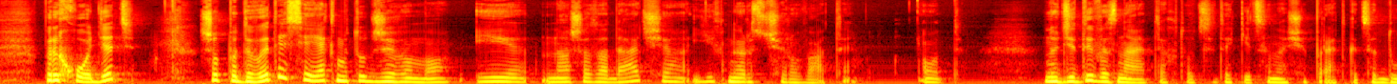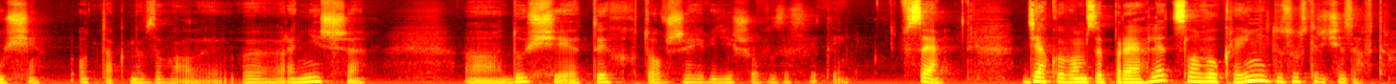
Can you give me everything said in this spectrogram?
приходять, щоб подивитися, як ми тут живемо. І наша задача їх не розчарувати. От. Ну, діди, ви знаєте, хто це такі, це наші предки, це душі, от так називали е, раніше. е, Душі тих, хто вже відійшов за світи. Все. Дякую вам за перегляд. Слава Україні! До зустрічі завтра.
